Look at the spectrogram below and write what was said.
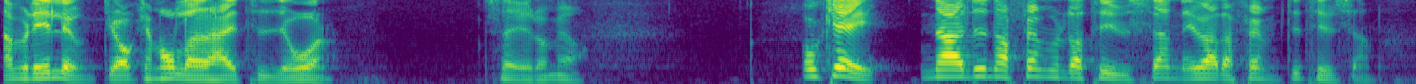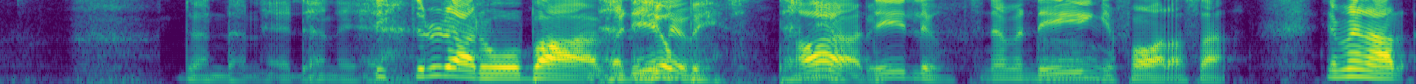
ja men det är lugnt, jag kan hålla det här i tio år. Säger de ja. Okej, när dina 500 000 är värda 50 000. Den, den är... Den är, Sitter du där då och bara, Den men det är är lugnt. Den är ja, ja, jobbig. det är lugnt. Nej men det är Ja. ingen fara så här. Jag menar,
